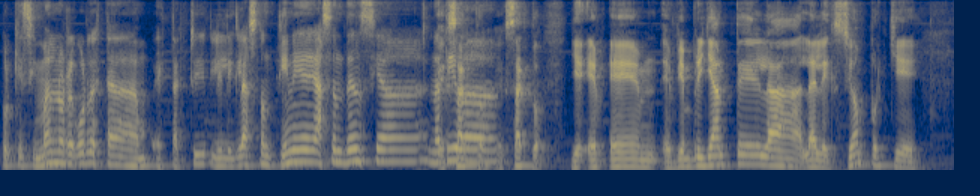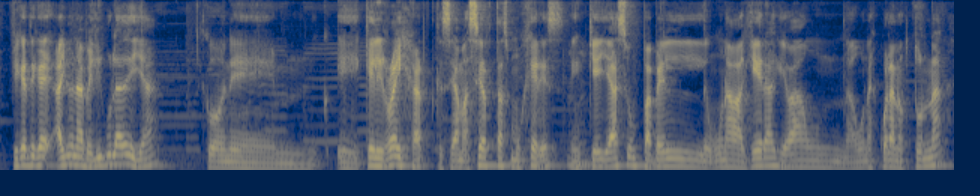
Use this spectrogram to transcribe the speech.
Porque si mal no recuerdo, esta, esta actriz Lily Glaston tiene ascendencia nativa. Exacto, exacto. Y es, bien brillante la, la elección porque fíjate que hay una película de ella con eh, eh, Kelly Reichardt que se llama Ciertas Mujeres, en que ella hace un papel de una vaquera que va a, un- a una escuela nocturna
